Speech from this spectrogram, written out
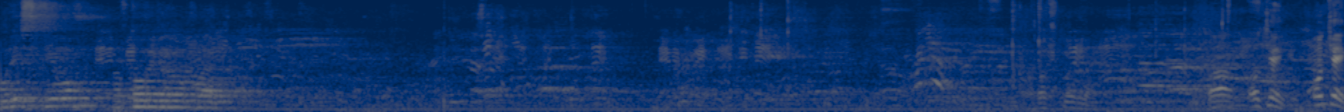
Борис Дилов на втора игрова поле. What's scoreline? Ah, okay, okay.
